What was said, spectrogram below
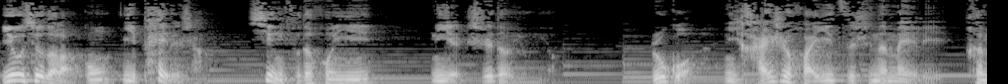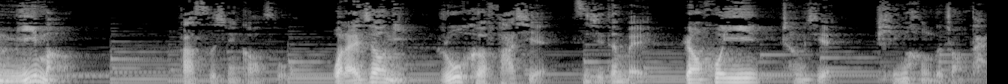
优秀的老公你配得上，幸福的婚姻你也值得拥有。如果你还是怀疑自身的魅力，很迷茫，发私信告诉我，我来教你如何发现自己的美，让婚姻呈现平衡的状态。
